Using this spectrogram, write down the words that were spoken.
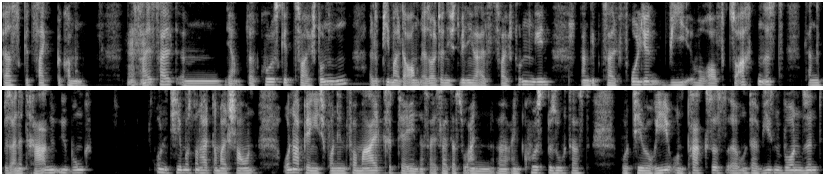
das gezeigt bekommen. Das mhm. heißt halt, ähm, ja, der Kurs geht zwei Stunden, also Pi mal Daumen, er sollte nicht weniger als zwei Stunden gehen. Dann gibt's halt Folien, wie worauf zu achten ist. Dann gibt es eine Trageübung, und hier muss man halt nochmal schauen, unabhängig von den Formalkriterien, das heißt halt, dass du einen, äh, einen Kurs besucht hast, wo Theorie und Praxis äh, unterwiesen worden sind,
